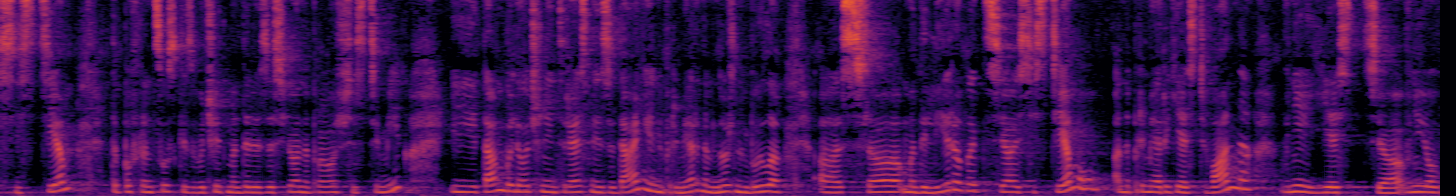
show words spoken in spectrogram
систем. Это по-французски звучит моделизацион approach systemic. И там были очень интересные задания. Например, нам нужно было э, смоделировать э, систему. Например, есть ванна, в ней есть, в нее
